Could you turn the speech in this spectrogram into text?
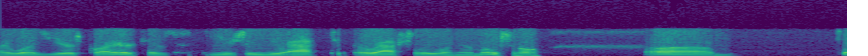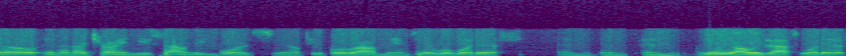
I was years prior because usually you act irrationally when you're emotional. Um, so, and then I try and use sounding boards, you know, people around me and say, well, what if? And, and, and really always ask what if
